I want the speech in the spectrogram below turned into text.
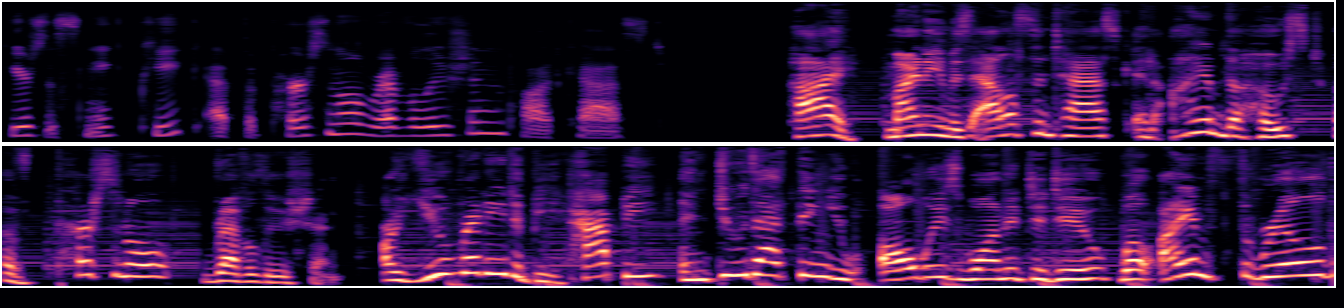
here's a sneak peek at the Personal Revolution podcast. Hi, my name is Allison Task, and I am the host of Personal Revolution. Are you ready to be happy and do that thing you always wanted to do? Well, I am thrilled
